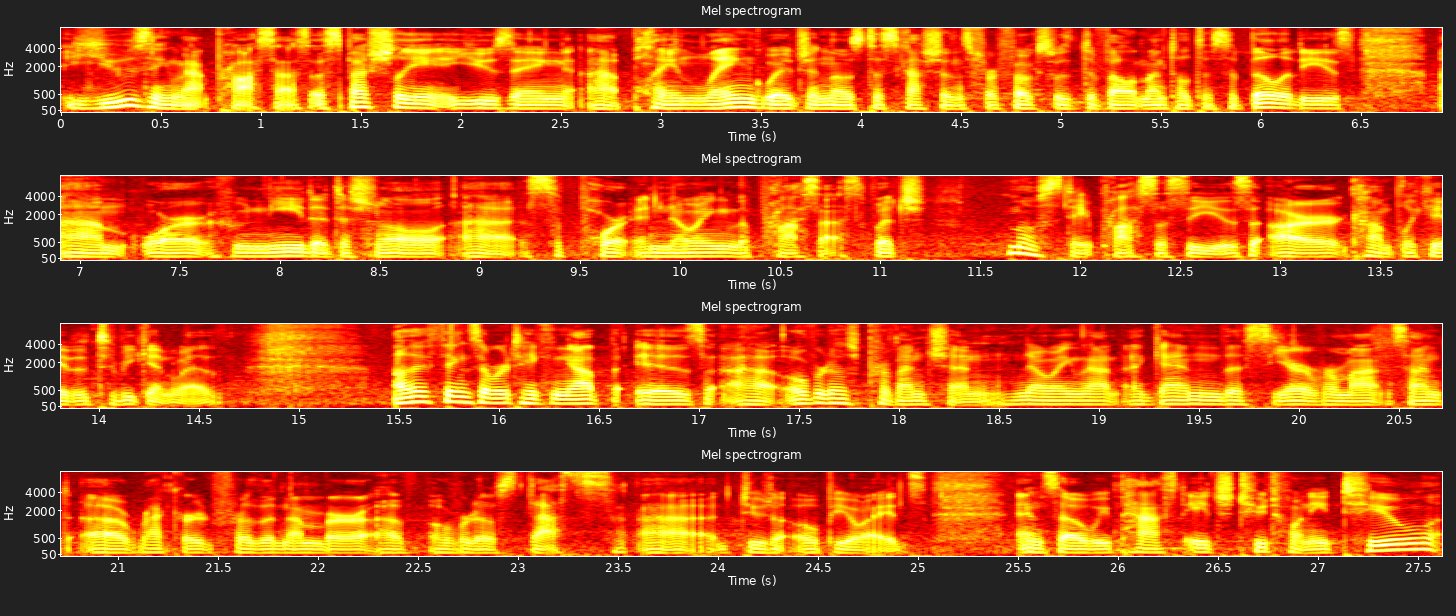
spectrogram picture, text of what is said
using that process, especially using uh, plain language in those discussions for folks with developmental disabilities um, or who need additional uh, support in knowing the process, which most state processes are complicated to begin with. Other things that we're taking up is uh, overdose prevention, knowing that again this year Vermont sent a record for the number of overdose deaths uh, due to opioids. And so we passed H222,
